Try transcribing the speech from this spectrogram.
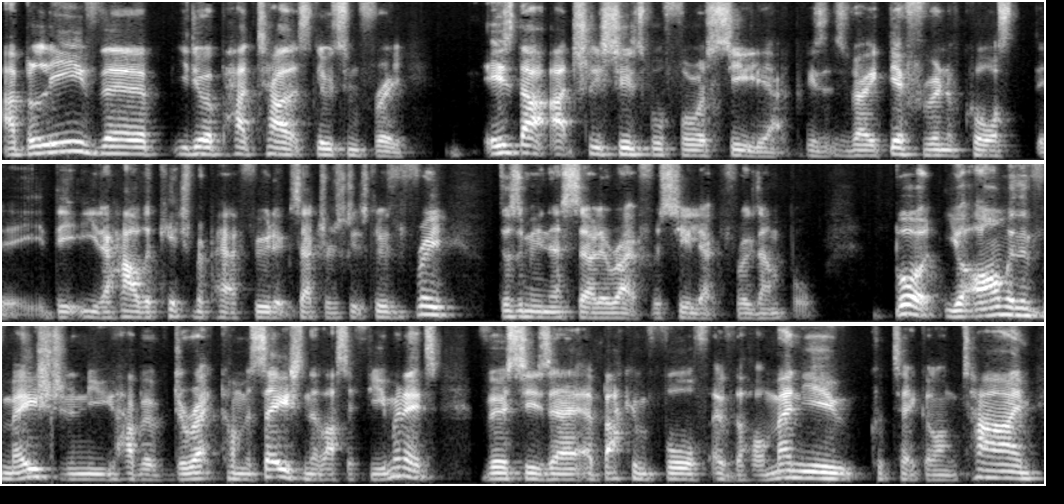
I believe the you do a pad thai that's gluten free is that actually suitable for a celiac? Because it's very different, of course. The, the you know how the kitchen prepare food, etc., is gluten free doesn't mean necessarily right for a celiac, for example. But you're armed with information and you have a direct conversation that lasts a few minutes versus a, a back and forth over the whole menu could take a long time.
